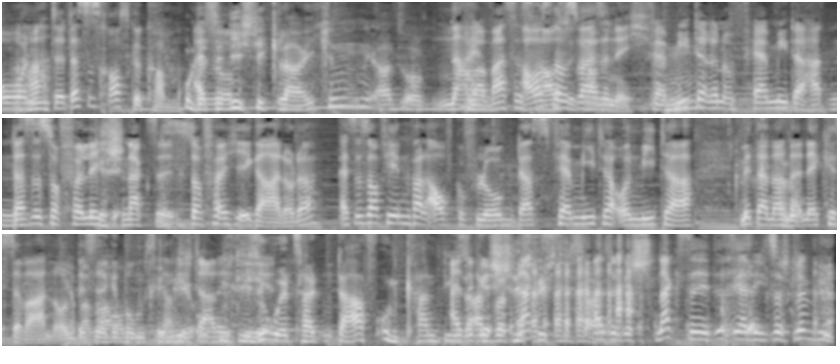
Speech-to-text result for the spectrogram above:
Und Aha. äh, das ist rausgekommen. Und das also, sind nicht die gleichen. Also, nein, Aber was ist ausnahmsweise nicht. Vermieterin und Vermieter hatten. Das ist doch völlig, Geschnackselt. das ist doch völlig egal, oder? Es ist auf jeden Fall aufgeflogen, dass Vermieter und Mieter miteinander in der Kiste waren und ein bisschen warum gebumst haben. dadurch um diese die- Uhrzeit darf und kann diese also, Antwort nicht richtig sein. also geschnackselt ist ja nicht so schlimm wie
